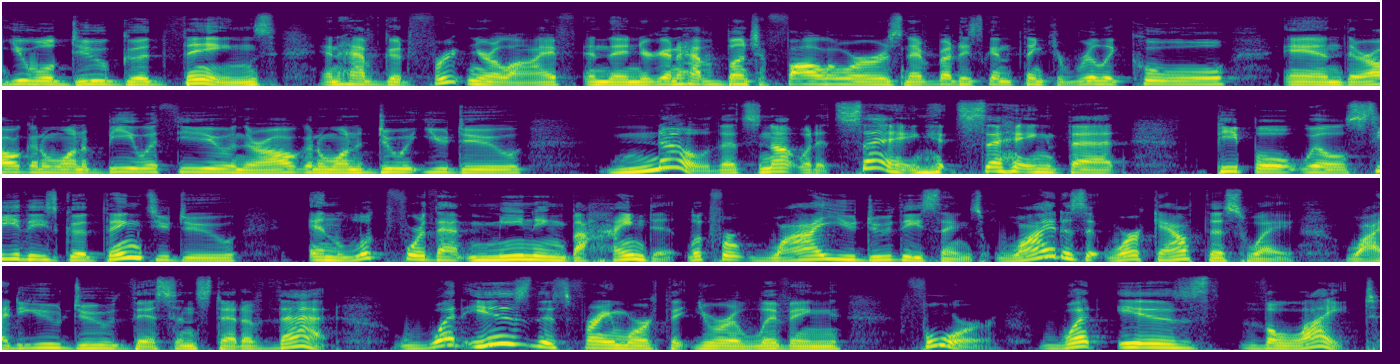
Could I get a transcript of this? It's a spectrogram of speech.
you will do good things and have good fruit in your life and then you're going to have a bunch of followers and everybody's going to think you're really cool and they're all going to want to be with you and they're all going to want to do what you do no that's not what it's saying it's saying that people will see these good things you do and look for that meaning behind it. Look for why you do these things. Why does it work out this way? Why do you do this instead of that? What is this framework that you're living for? What is the light?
